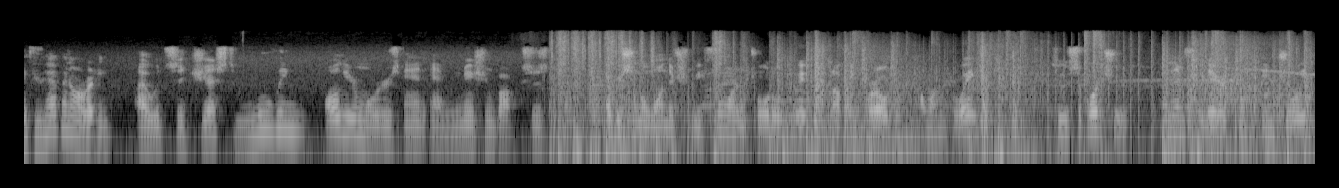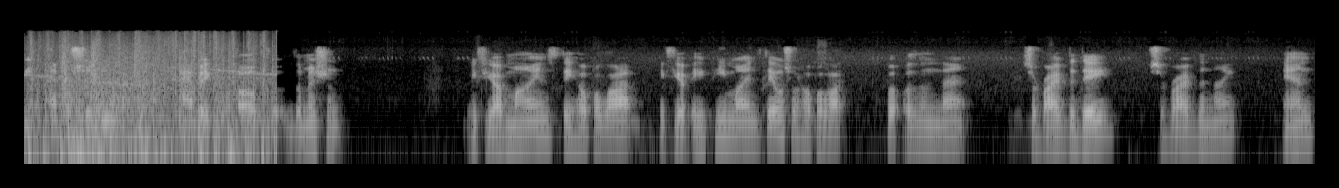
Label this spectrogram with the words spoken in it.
If you haven't already, I would suggest moving all your mortars and ammunition boxes, every single one, there should be four in total if nothing broke along the way, to support you. And then from there, enjoy the absolute havoc of the mission. If you have mines, they help a lot. If you have AP mines, they also help a lot. But other than that, survive the day, survive the night, and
